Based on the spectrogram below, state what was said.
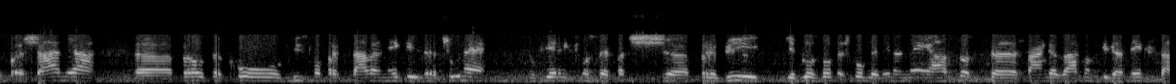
vprašanja, eh, prav tako mi smo predstavili neke izračune, v katerih smo se pač eh, prebili, je bilo zelo težko glede na nejasnost eh, samega zakonskega teksta,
